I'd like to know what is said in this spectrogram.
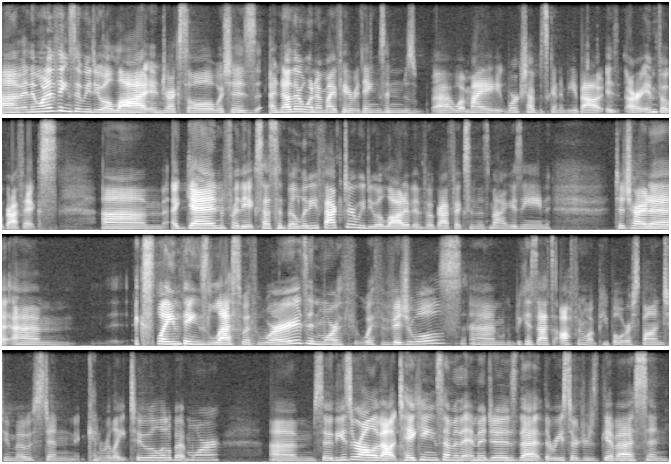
Um, and then one of the things that we do a lot in Drexel, which is another one of my favorite things and uh, what my workshop is going to be about, is our infographics. Um, again, for the accessibility factor, we do a lot of infographics in this magazine to try to um, explain things less with words and more with visuals um, because that's often what people respond to most and can relate to a little bit more. Um, so these are all about taking some of the images that the researchers give us and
